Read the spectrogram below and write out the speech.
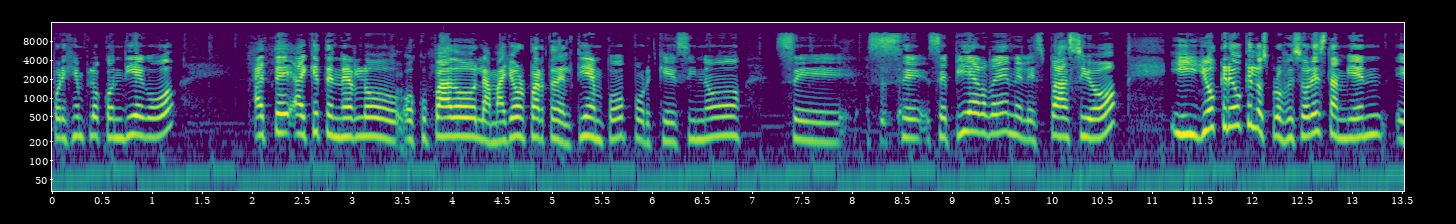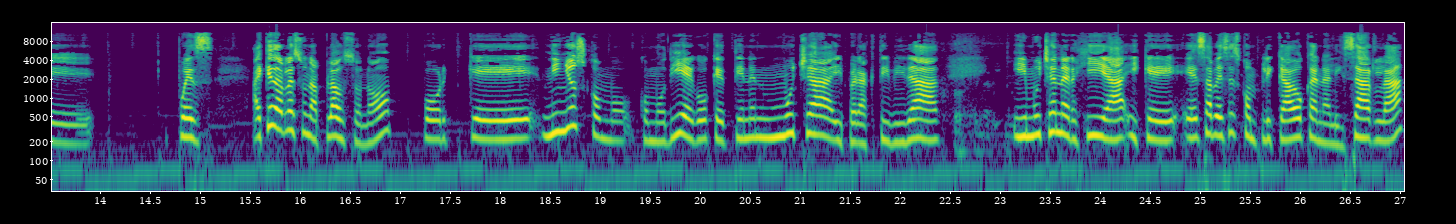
Por ejemplo, con Diego, hay que tenerlo ocupado la mayor parte del tiempo, porque si no se, se, pierde en el espacio y yo creo que los profesores también, eh, pues hay que darles un aplauso, ¿no? porque niños como, como Diego, que tienen mucha hiperactividad y mucha energía y que es a veces complicado canalizarla,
